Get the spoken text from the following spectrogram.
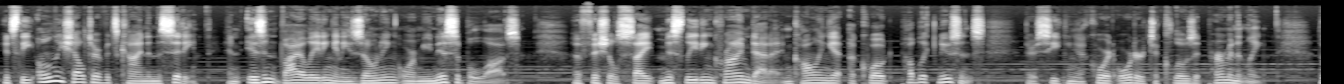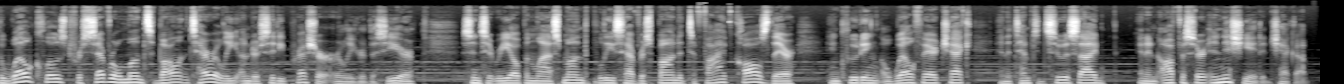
It's the only shelter of its kind in the city and isn't violating any zoning or municipal laws. Officials cite misleading crime data and calling it a quote, public nuisance. They're seeking a court order to close it permanently. The well closed for several months voluntarily under city pressure earlier this year. Since it reopened last month, police have responded to five calls there, including a welfare check, an attempted suicide, and an officer initiated checkup.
